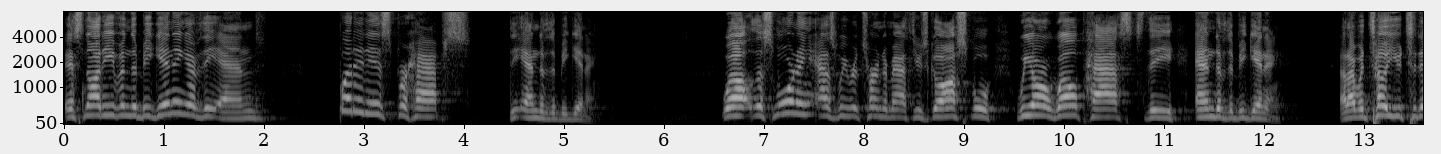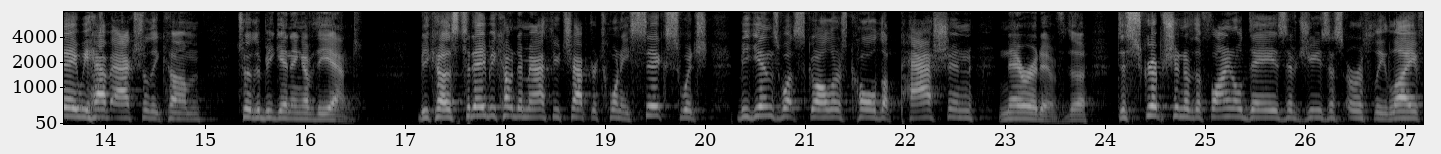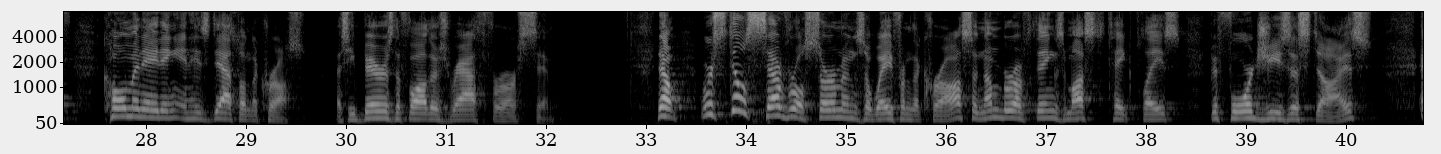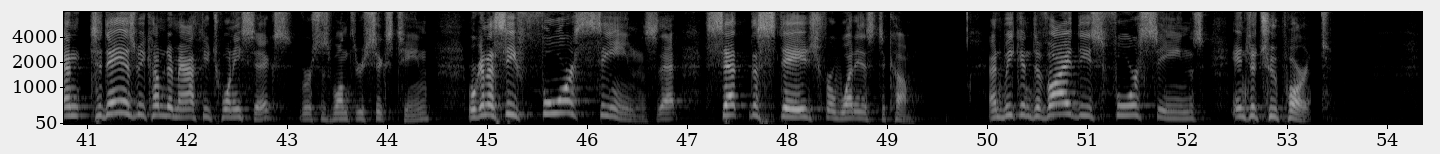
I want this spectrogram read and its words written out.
it's not even the beginning of the end, but it is perhaps the end of the beginning. Well, this morning, as we return to Matthew's gospel, we are well past the end of the beginning. And I would tell you today, we have actually come to the beginning of the end. Because today we come to Matthew chapter 26, which begins what scholars call the Passion narrative, the description of the final days of Jesus' earthly life, culminating in his death on the cross as he bears the Father's wrath for our sin. Now, we're still several sermons away from the cross. A number of things must take place before Jesus dies. And today, as we come to Matthew 26, verses 1 through 16, we're going to see four scenes that set the stage for what is to come. And we can divide these four scenes into two parts.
